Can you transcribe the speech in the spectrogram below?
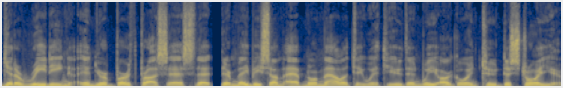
get a reading in your birth process that there may be some abnormality with you, then we are going to destroy you.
